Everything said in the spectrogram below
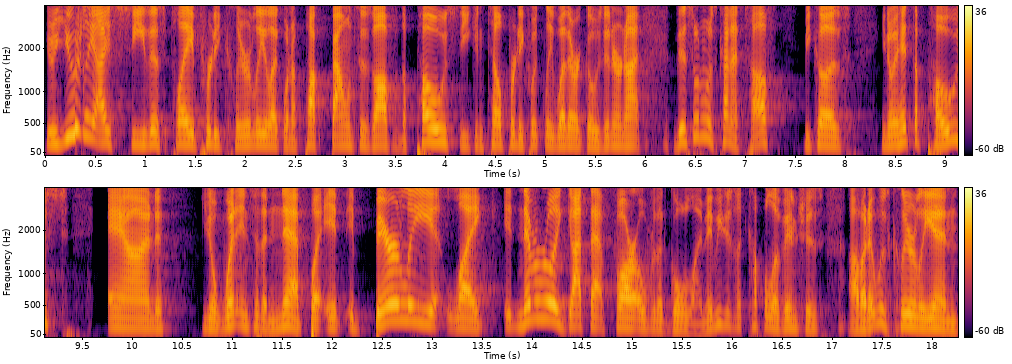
you know, usually I see this play pretty clearly, like when a puck bounces off of the post, you can tell pretty quickly whether it goes in or not. This one was kind of tough because, you know, it hit the post and you know, went into the net, but it, it barely, like, it never really got that far over the goal line, maybe just a couple of inches, uh, but it was clearly in.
